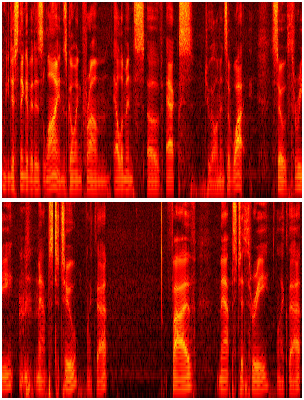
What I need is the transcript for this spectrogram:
we can just think of it as lines going from elements of x to elements of y. So 3 maps to 2, like that. 5 maps to 3, like that.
